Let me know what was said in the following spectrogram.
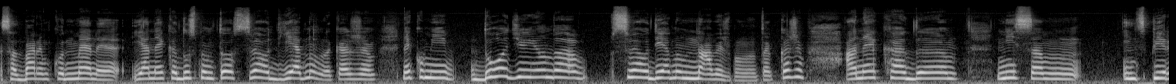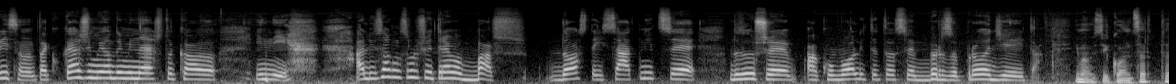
sad barem kod mene, ja nekad uspem to sve odjednom da kažem, neko mi dođe i onda sve odjednom navežbam, da tako kažem, a nekad nisam inspirisana, tako kažem, i onda mi nešto kao i nije. Ali u svakom slučaju treba baš dosta i satnice, doduše ako volite to sve brzo prođe i tako. Imao si koncert e,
